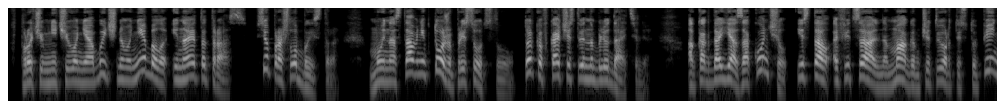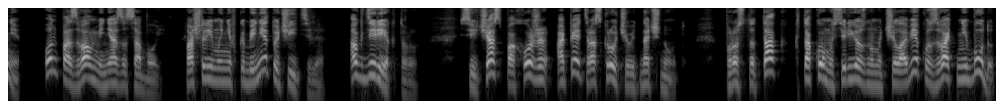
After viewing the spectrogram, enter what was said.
Впрочем, ничего необычного не было и на этот раз. Все прошло быстро. Мой наставник тоже присутствовал, только в качестве наблюдателя. А когда я закончил и стал официально магом четвертой ступени, он позвал меня за собой. Пошли мы не в кабинет учителя, а к директору. Сейчас, похоже, опять раскручивать начнут. Просто так к такому серьезному человеку звать не будут.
